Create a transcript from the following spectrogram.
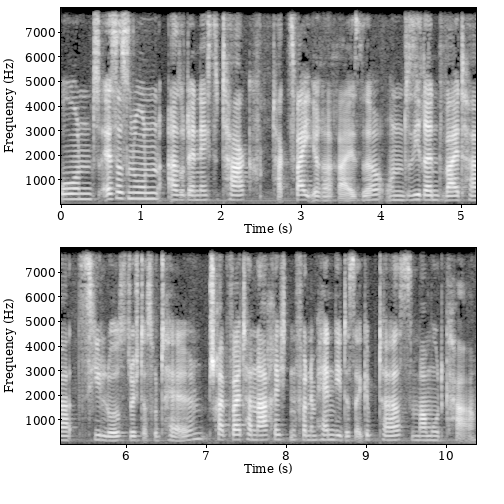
Und es ist nun also der nächste Tag, Tag zwei ihrer Reise und sie rennt weiter ziellos durch das Hotel, schreibt weiter Nachrichten von dem Handy des Ägypters Mahmoud K.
